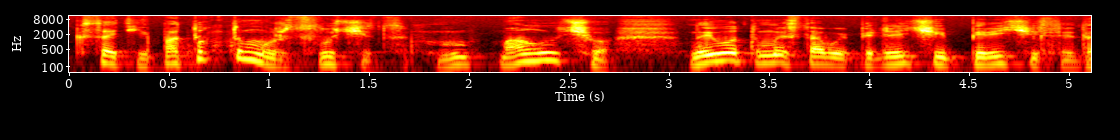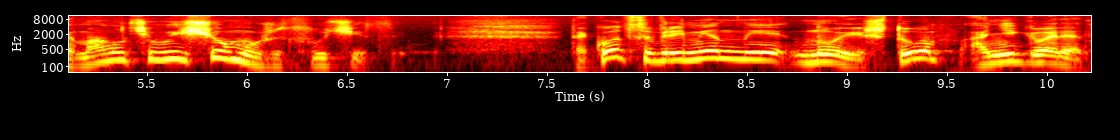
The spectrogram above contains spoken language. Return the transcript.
Кстати, и потом-то может случиться. Мало чего. Ну и вот мы с тобой переличи- перечислили. Да мало чего еще может случиться. Так вот, современные Нои, что они говорят?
